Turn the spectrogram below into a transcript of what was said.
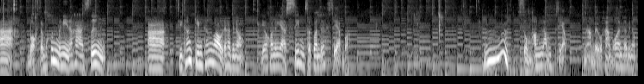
อ่าบอกสรรพคุณมื้อนี้นะคะซึ่งอ่าสิทั้งกินทั้งเว้าเด้อค่ะพี่น้องเดี๋ยวขออนุญาตซิมสักก่อนเด้อเสียบบ่อืมสมอำลำเสียบน้ำใบมะขามอ่อนค่ะพี่น้อง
